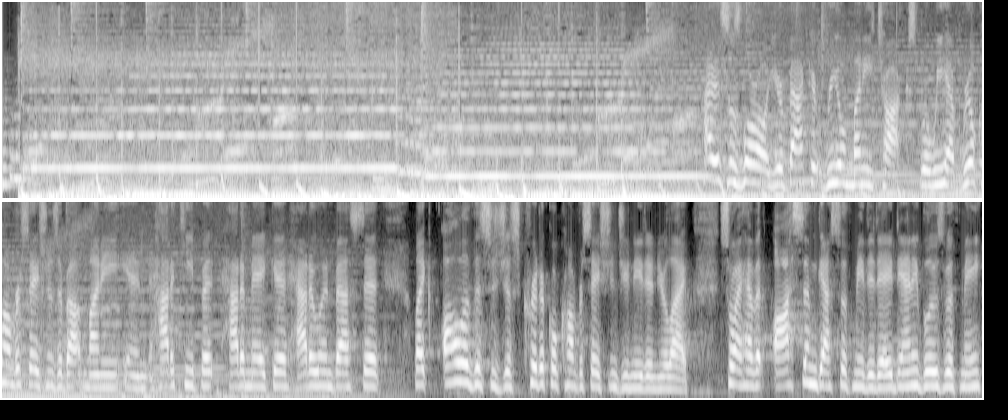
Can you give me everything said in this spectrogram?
Hi, this is Laurel. You're back at Real Money Talks, where we have real conversations about money and how to keep it, how to make it, how to invest it. Like all of this is just critical conversations you need in your life. So I have an awesome guest with me today. Danny Blue's with me,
